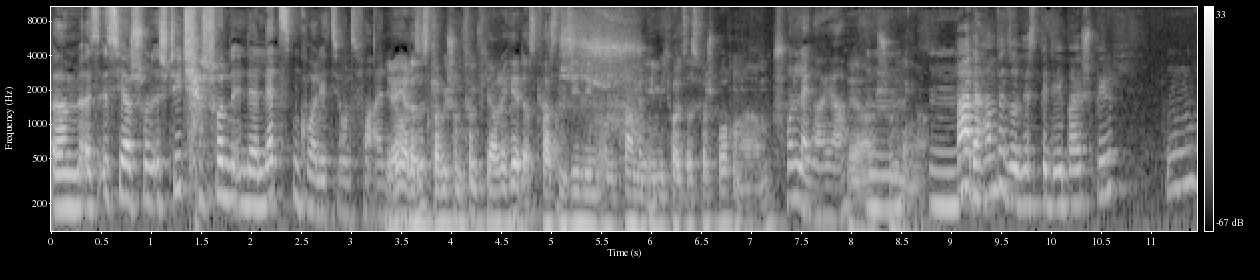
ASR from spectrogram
Ähm, es ist ja schon, es steht ja schon in der letzten Koalitionsvereinbarung. Ja, ja, das ist glaube ich schon fünf Jahre her, dass Carsten Sieling und Carmen Emichholz das versprochen haben. Schon länger, ja. Ja, mhm. schon länger. Mhm. Ah, da haben wir so ein SPD-Beispiel. Mhm.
